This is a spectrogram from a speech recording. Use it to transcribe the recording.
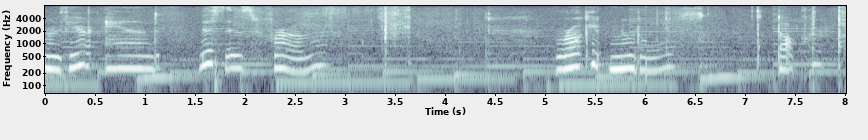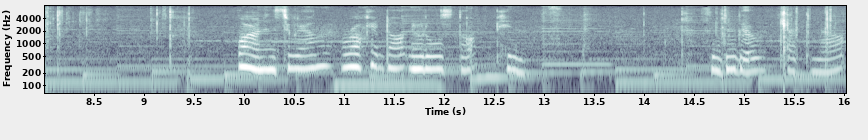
Ruth here, and this is from Rocket Noodles rocketnoodles.com or on Instagram, rocket.noodles.pins. So do go check them out.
